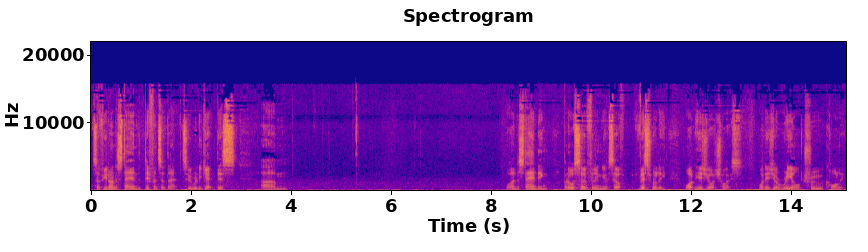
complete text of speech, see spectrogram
So if you don't understand the difference of that to really get this um, well, understanding, but also feeling yourself viscerally, what is your choice? What is your real, true calling?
